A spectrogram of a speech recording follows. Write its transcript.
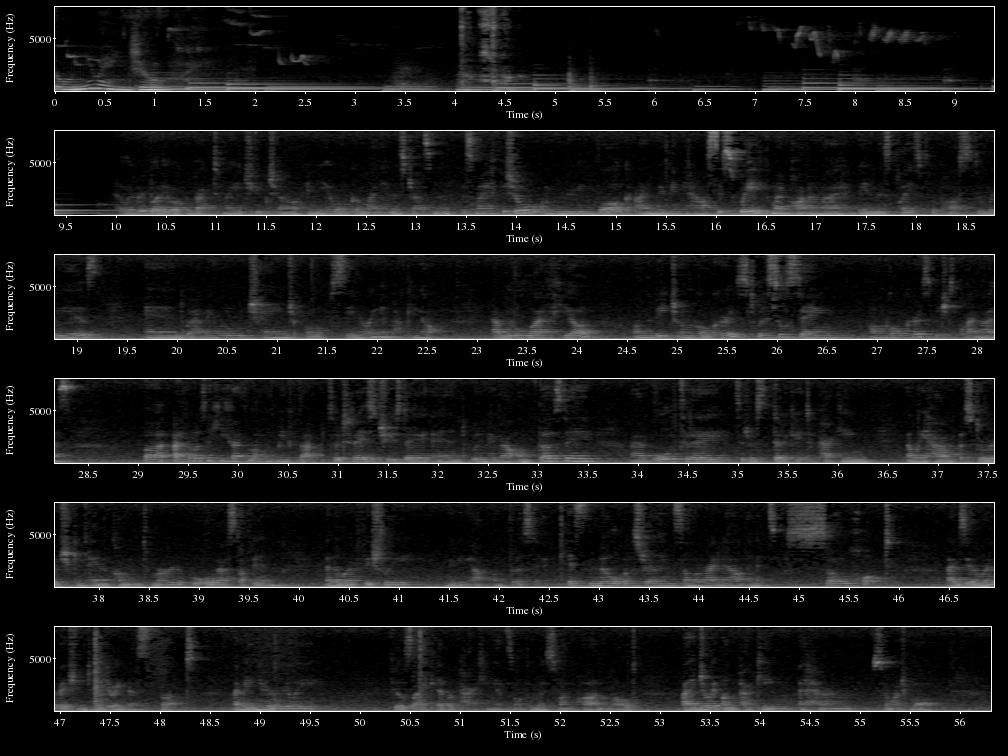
all new, Angel? Hello everybody, welcome back to my YouTube channel. If you're new here, welcome. My name is Jasmine. This is my official moving vlog. I'm moving house this week. My partner and I have been in this place for the past three years and we're having a little change of scenery and packing up our little life here on the beach on the Gold Coast. We're still staying on the Gold Coast, which is quite nice. But I thought I'd take you guys along with me for that. So today's Tuesday and we move out on Thursday. I have all of today to just dedicate to packing and we have a storage container coming tomorrow to put all our stuff in and then we're officially moving out on Thursday. It's the middle of Australian summer right now and it's so hot. I have zero motivation to be doing this, but I mean, who really feels like ever packing? It's not the most fun part in the world. I enjoy unpacking at home so much more.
